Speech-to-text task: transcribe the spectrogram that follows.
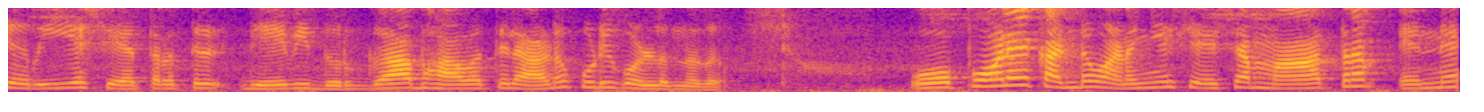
ചെറിയ ക്ഷേത്രത്തിൽ ദേവി ദുർഗാഭാവത്തിലാണ് കുടികൊള്ളുന്നത്. ഓപ്പോളെ കണ്ടു വണങ്ങിയ ശേഷം മാത്രം എന്നെ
